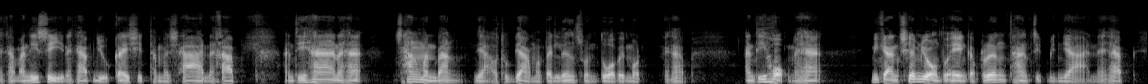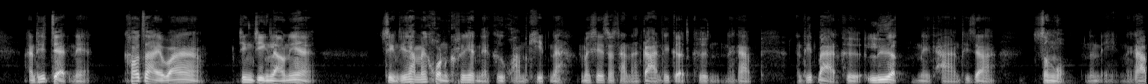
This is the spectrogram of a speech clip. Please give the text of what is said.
นะครับ อันที่สี่นะครับอยู่ใกล้ชิดธรรมชาตินะครับ อันที่ห้านะฮะช่างมันบ้างอย่าเอาทุกอย่างมาเป็นเรื่องส่วนตัวไปหมดนะครับ อันที่หกนะฮะ มีการเชื่อมโยงตัวเองกับเรื่องทางจิตวิญญาณนะครับ อันที่เจ็ดเนี่ยเข้าใจว่าจริง ๆ แล้วเนี่ยสิ่งที่ทำให้คนเครียดเนี่ยคือความคิดนะไม่ใช่สถานการณ์ที่เกิดขึ้นนะครับ อันที่ 8 คือเลือกในทางที่จะสงบนั่นเองนะครับ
